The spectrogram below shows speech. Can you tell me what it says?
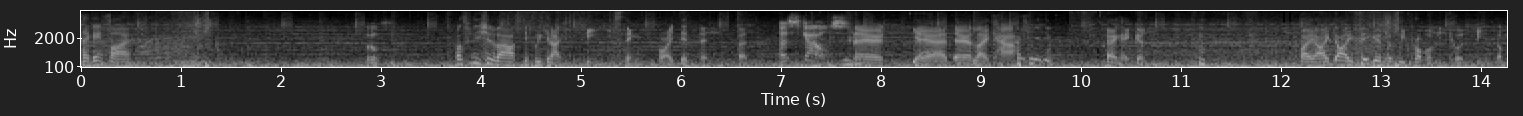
Taking fire. Oof. Possibly should have asked if we could actually beat these things before I did this, but They're scouts. They're yeah, they're like half. okay, good. I, I, I figured that we probably could beat them.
